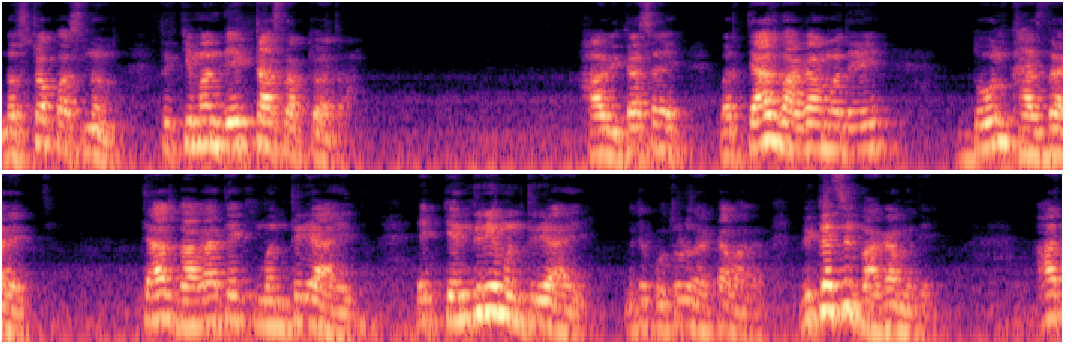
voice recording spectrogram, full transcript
नसटॉपपासनं तर किमान एक तास लागतो आता. हा विकास आहे. बरं त्याच भागामध्ये दोन खासदार आहेत. त्याच भागात एक मंत्री आहेत. एक केंद्रीय मंत्री आहे. म्हणजे कोथरूडसारख्या भागात विकसित भागामध्ये. आज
